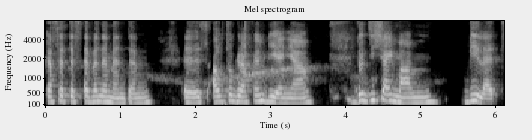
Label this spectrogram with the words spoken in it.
kasetę z ewenementem, e, z autografem Bienia. Do dzisiaj mam bilet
